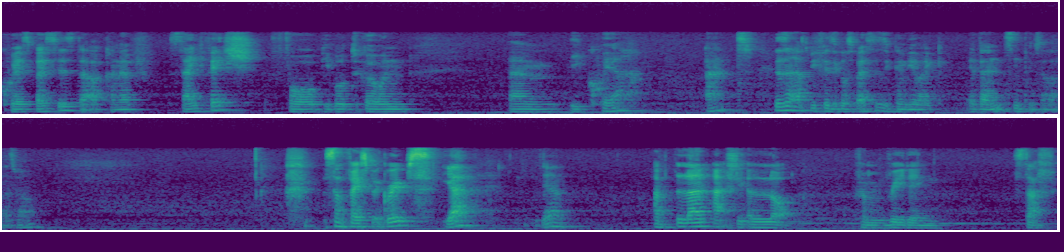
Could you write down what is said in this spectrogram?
queer spaces that are kind of safe-ish for people to go and um, be queer at. It doesn't have to be physical spaces. It can be like events and things like that as well. Some Facebook groups. Yeah, yeah. I've learned actually a lot from reading stuff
